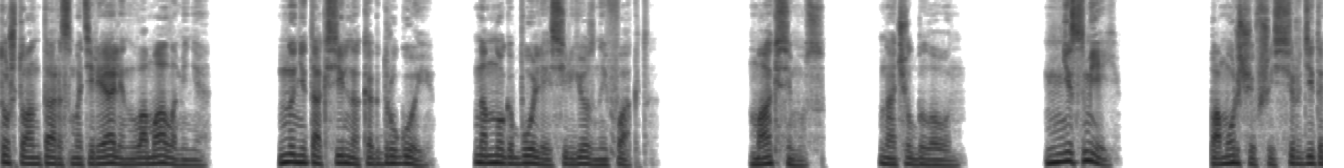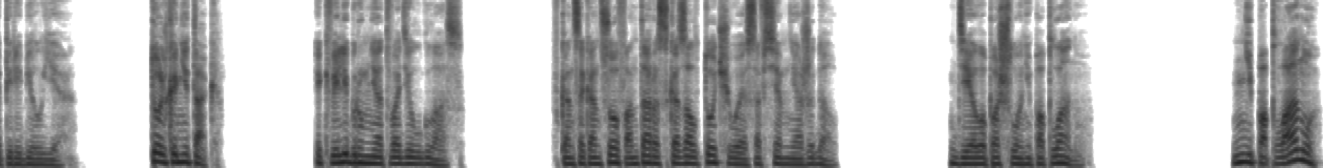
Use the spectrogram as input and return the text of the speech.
То, что Антарес материален, ломало меня, но не так сильно, как другой, намного более серьезный факт. «Максимус», — начал было он. «Не смей!» Поморщившись, сердито перебил я. «Только не так!» Эквилибрум не отводил глаз. В конце концов, Антарес сказал то, чего я совсем не ожидал. Дело пошло не по плану. «Не по плану?»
